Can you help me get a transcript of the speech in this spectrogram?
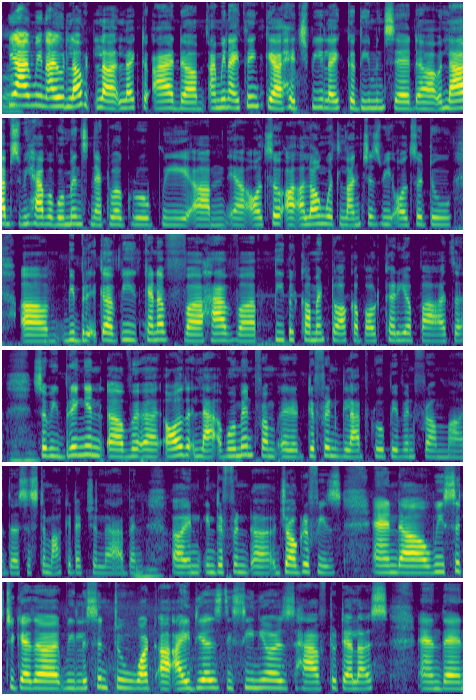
Uh, yeah, I mean, I would love like to add. Um, I mean, I think uh, HP, like Diman said, uh, labs. We have a women's network group. We um, also, uh, along with lunches, we also do. Um, we uh, we kind of uh, have people come and talk about career paths. Mm -hmm. So we bring in all the women from a different lab group, even from the system architecture lab and mm -hmm. in in different geographies. And we sit together. We listen to what ideas the seniors have to tell us, and then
